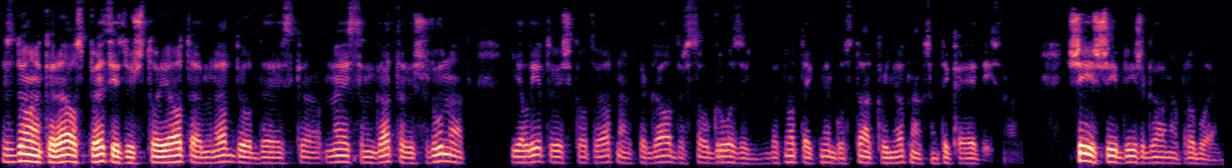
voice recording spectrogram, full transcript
Es domāju, ka Rāvs precīzi uz to jautājumu ir atbildējis, ka mēs esam gatavi runāt, ja lietuvieši kaut vai atnāk pie galda ar savu groziņu, bet noteikti nebūs tā, ka viņi atnāks un tikai ēdīs. Šī ir šī brīža galvenā problēma.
